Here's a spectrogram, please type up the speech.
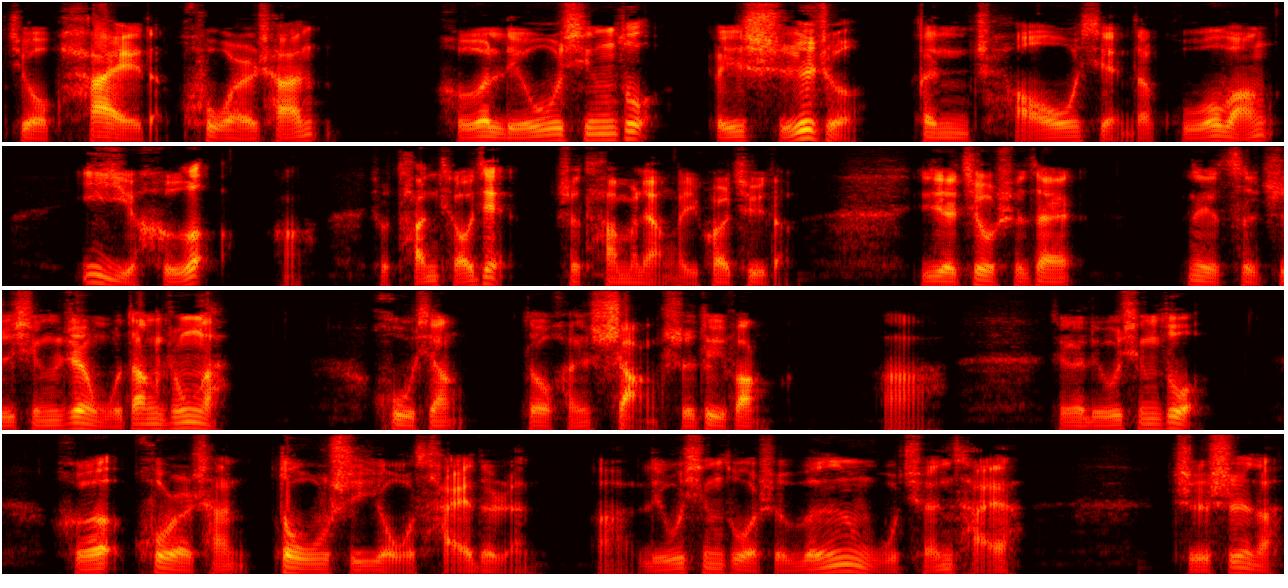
就派的库尔禅和刘兴作为使者，跟朝鲜的国王议和啊，就谈条件，是他们两个一块去的。也就是在那次执行任务当中啊，互相都很赏识对方啊。这个刘星座和库尔禅都是有才的人啊，刘星座是文武全才啊。只是呢，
